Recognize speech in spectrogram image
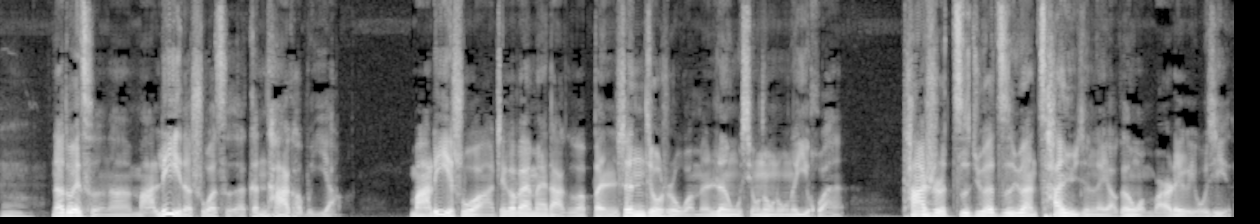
嗯那对此呢，玛丽的说辞跟他可不一样。玛丽说啊，这个外卖大哥本身就是我们任务行动中的一环，他是自觉自愿参与进来要跟我们玩这个游戏的。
